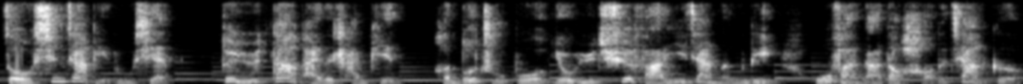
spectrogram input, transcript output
走性价比路线。对于大牌的产品，很多主播由于缺乏议价能力，无法拿到好的价格，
